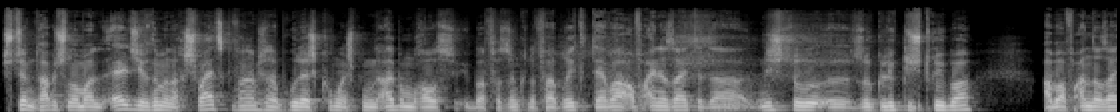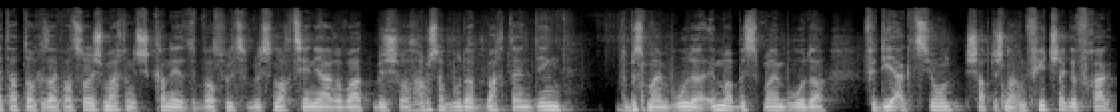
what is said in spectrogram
stimmt, habe ich nochmal, LG, sind wir nach Schweiz gefahren, habe ich gesagt, Bruder, ich guck mal, ich bringe ein Album raus über Versunkene Fabrik. Der war auf einer Seite da nicht so, äh, so glücklich drüber. Aber auf anderer Seite hat er auch gesagt, was soll ich machen? Ich kann jetzt, was willst du? Willst du noch zehn Jahre warten? Bist, was hab ich gesagt, Bruder, mach dein Ding. Du bist mein Bruder, immer bist du mein Bruder. Für die Aktion, ich habe dich nach einem Feature gefragt,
